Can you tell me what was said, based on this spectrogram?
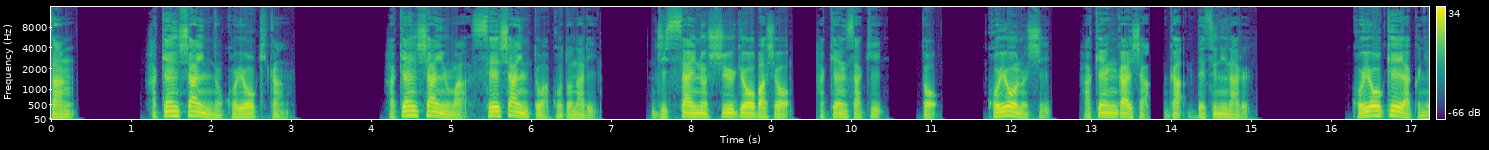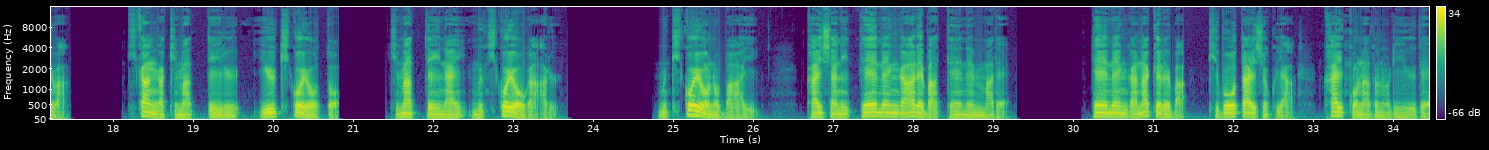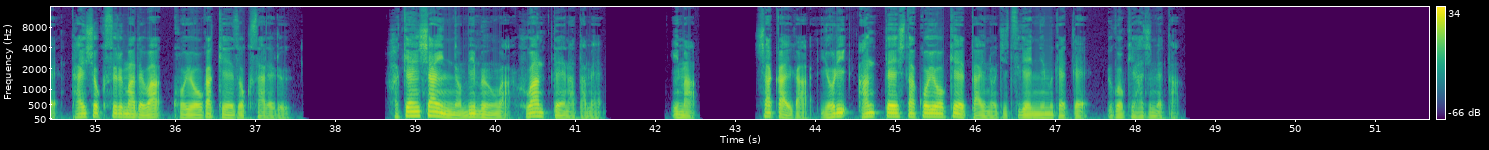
3. 派遣社員の雇用期間。派遣社員は正社員とは異なり、実際の就業場所、派遣先と雇用主、派遣会社が別になる。雇用契約には、期間が決まっている有期雇用と決まっていない無期雇用がある。無期雇用の場合、会社に定年があれば定年まで、定年がなければ希望退職や解雇などの理由で退職するまでは雇用が継続される。派遣社員の身分は不安定なため、今、社会がより安定した雇用形態の実現に向けて動き始めた。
